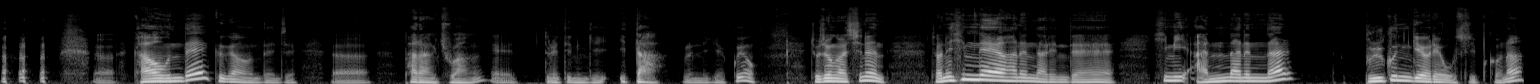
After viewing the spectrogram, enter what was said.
어, 가운데, 그 가운데 이제, 어, 파랑, 주황, 예, 눈에 띄는 게 있다. 그런 얘기였고요. 조정아 씨는 저는 힘내야 하는 날인데 힘이 안 나는 날 붉은 계열의 옷을 입거나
